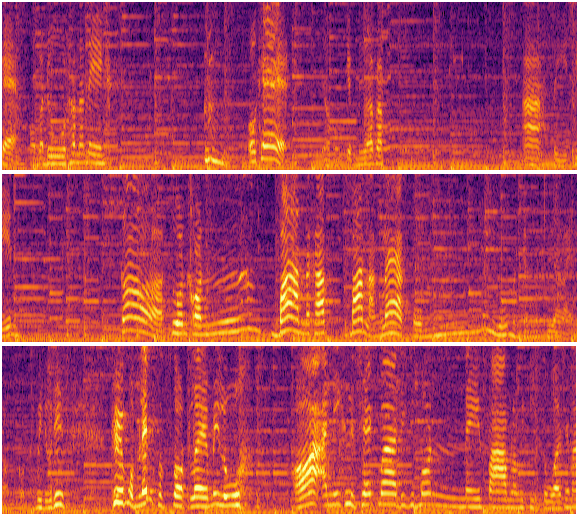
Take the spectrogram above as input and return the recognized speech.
แกะออกมาดูเท่านั้นเอง โอเค เดี๋ยวผมเก็บเนื้อแป๊บ อะสี่ชิ้น ก็ส่วนของบ้านนะครับ บ้านหลังแรกผมไม่รู้เหมือนกันมันคืออะไรลองกดเข้าไปดูดิคือผมเล่นสดๆเลยไม่รู้ อ๋อ อันนี้คือเช็คว่าดิจิมอนในฟาร์มเรามีกี่ตัวใช่ไหม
